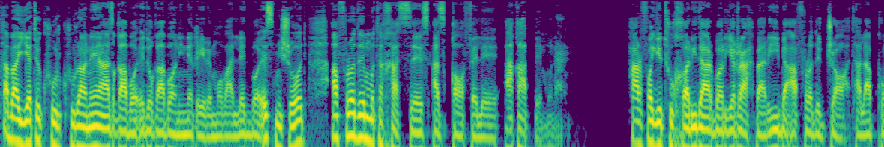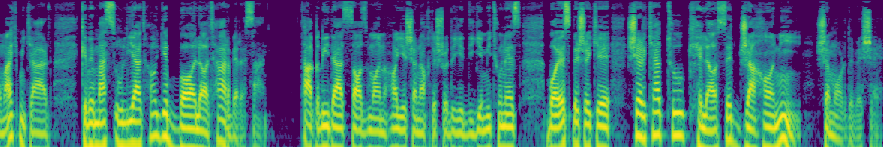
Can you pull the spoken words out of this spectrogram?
تبعیت کورکورانه از قواعد و قوانین غیر مولد باعث می شد افراد متخصص از قافله عقب بمونن. حرفای توخالی درباره رهبری به افراد جاه طلب کمک می کرد که به مسئولیت های بالاتر برسند. تقلید از سازمان های شناخته شده دیگه می‌تونست باعث بشه که شرکت تو کلاس جهانی شمرده بشه.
